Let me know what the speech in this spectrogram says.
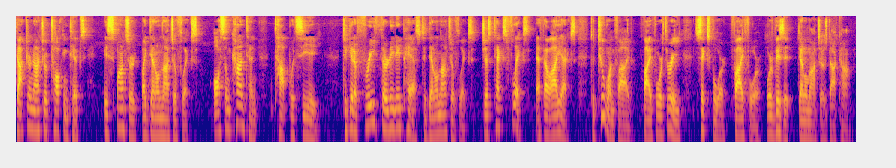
Dr. Nacho Talking Tips is sponsored by Dental Nacho Flix. Awesome content, top with CE. To get a free 30 day pass to Dental Nacho Flix, just text FLIX, F L I X, to 215 543 6454 or visit dentalnachos.com.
